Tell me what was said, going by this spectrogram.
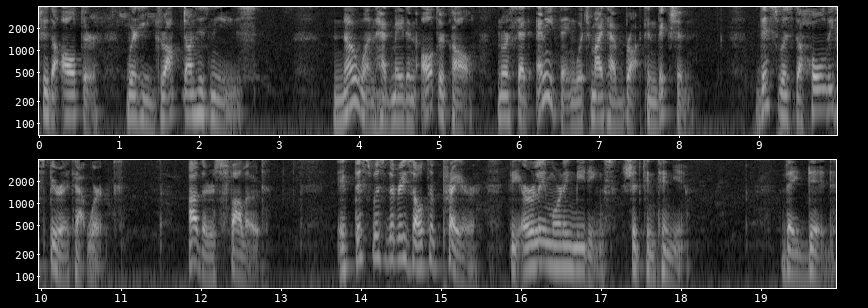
to the altar, where he dropped on his knees. No one had made an altar call, nor said anything which might have brought conviction. This was the Holy Spirit at work. Others followed. If this was the result of prayer, the early morning meetings should continue. They did.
